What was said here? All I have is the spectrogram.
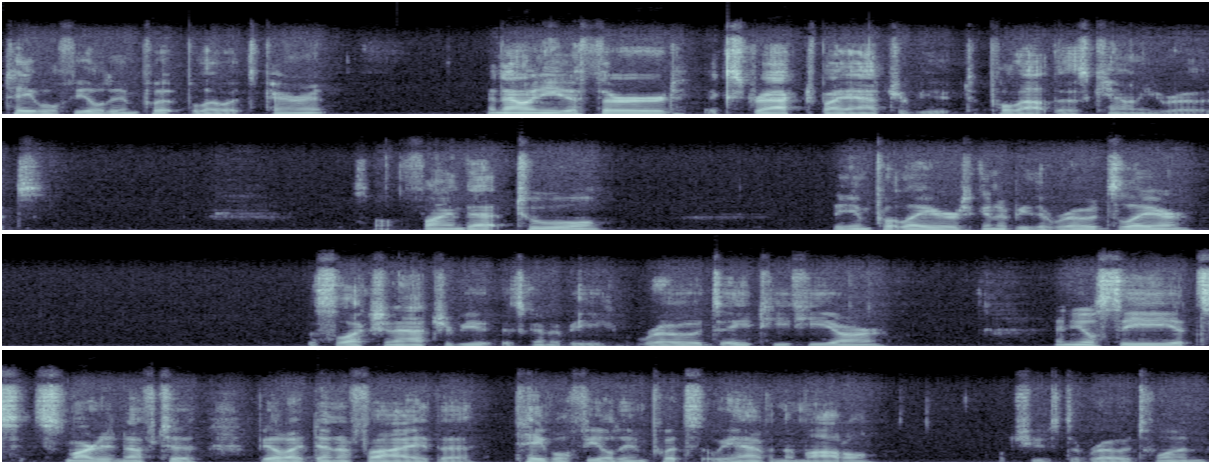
table field input below its parent. And now I need a third extract by attribute to pull out those county roads. So I'll find that tool, the input layer is going to be the roads layer. The selection attribute is going to be roads ATTR. And you'll see it's smart enough to be able to identify the table field inputs that we have in the model. We'll choose the roads one.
